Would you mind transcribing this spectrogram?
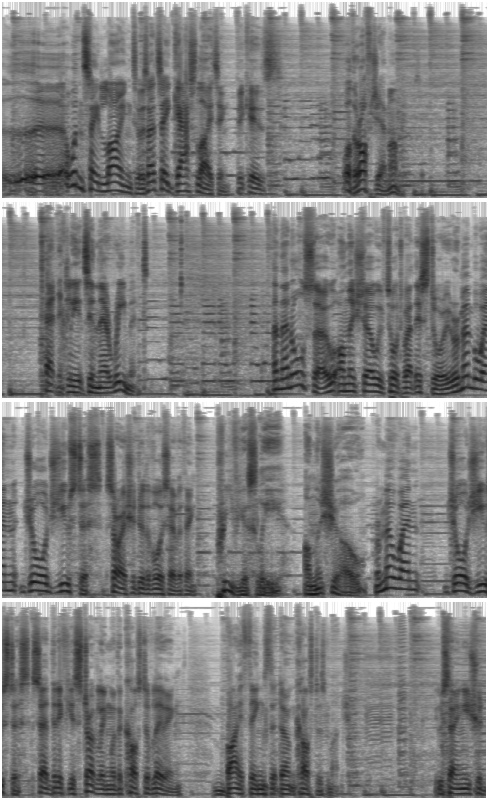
uh, I wouldn't say lying to us, I'd say gaslighting because, well, they're Ofgem, aren't they? Technically, it's in their remit. And then also on this show, we've talked about this story. Remember when George Eustice, sorry, I should do the voiceover thing. Previously on the show. Remember when George Eustice said that if you're struggling with the cost of living, buy things that don't cost as much? He was saying you should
